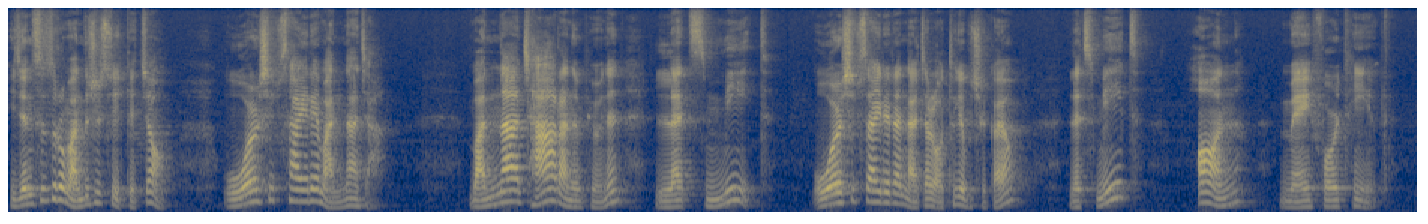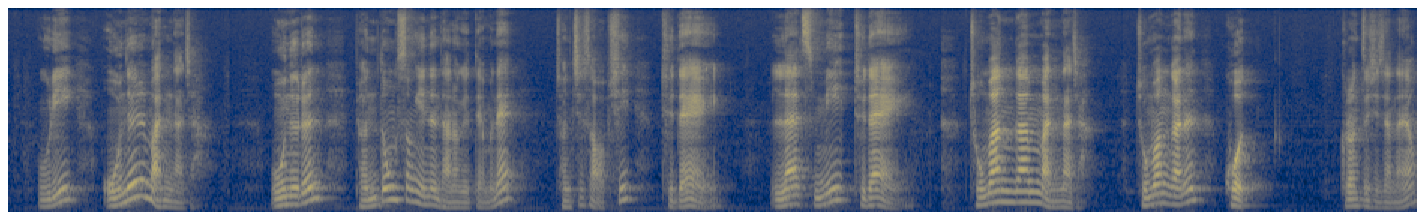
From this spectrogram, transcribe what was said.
이젠 스스로 만드실 수 있겠죠? 5월 14일에 만나자. 만나자 라는 표현은 let's meet. 5월 14일이라는 날짜를 어떻게 붙일까요? let's meet on May 14th 우리 오늘 만나자. 오늘은 변동성이 있는 단어이기 때문에 전치사 없이 today. let's meet today. 조만간 만나자. 조만간은 곧 그런 뜻이잖아요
